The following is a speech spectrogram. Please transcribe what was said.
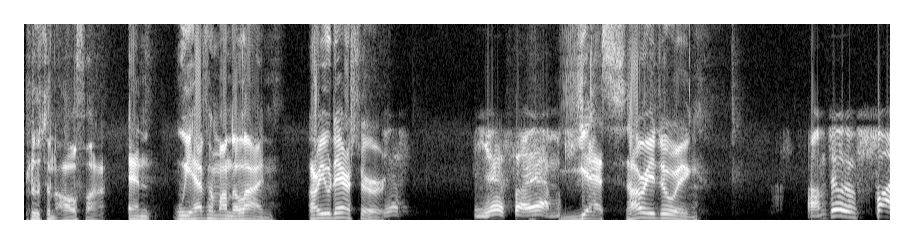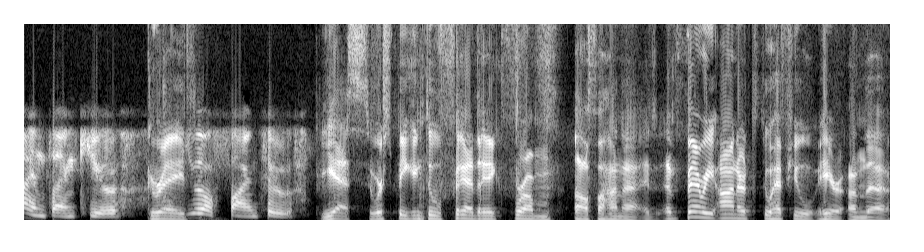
Pluton Alpha. And we have him on the line. Are you there, sir? Yes. Yes, I am. Yes. How are you doing? I'm doing fine, thank you. Great. You are fine too. Yes, we're speaking to Frederick from Alpha Hannah. It's uh, very honored to have you here on the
